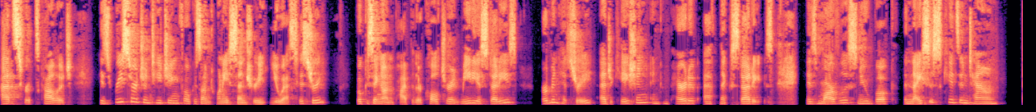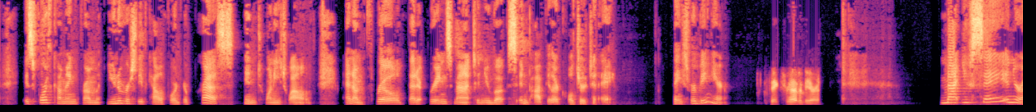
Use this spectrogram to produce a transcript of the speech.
at Scripps College. His research and teaching focus on 20th century U.S. history, focusing on popular culture and media studies, urban history, education, and comparative ethnic studies. His marvelous new book, The Nicest Kids in Town is forthcoming from University of California Press in 2012, and I'm thrilled that it brings Matt to new books in popular culture today. Thanks for being here. Thanks for having me, Erin. Matt, you say in your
